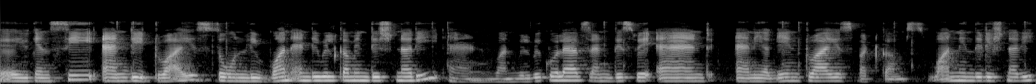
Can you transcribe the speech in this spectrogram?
uh, you can see nd twice. So only one nd will come in dictionary and one will be collapsed. And this way and any again twice but comes one in the dictionary.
